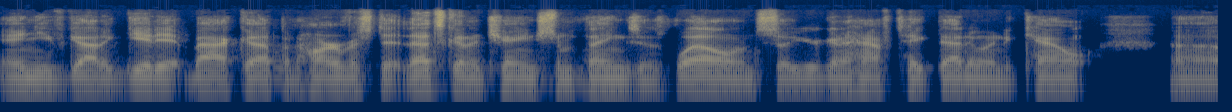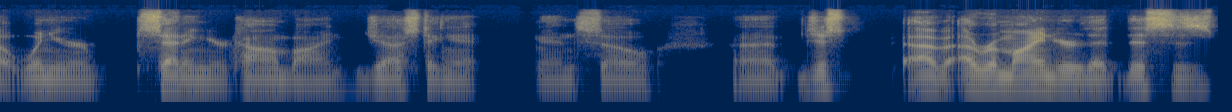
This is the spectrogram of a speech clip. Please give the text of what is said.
and you've got to get it back up and harvest it. That's going to change some things as well, and so you're going to have to take that into account uh, when you're setting your combine, adjusting it. And so, uh, just a, a, reminder that this is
